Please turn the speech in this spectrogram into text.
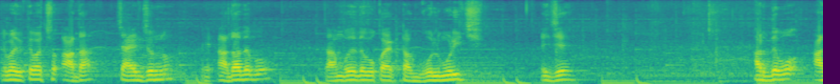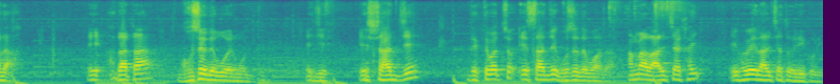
এবার দেখতে পাচ্ছ আদা চায়ের জন্য। আদা দেব তার মধ্যে দেবো কয়েকটা গোলমরিচ, এই যে, আর দেব আদা। এই আদাটা ঘষে দেবো এর মধ্যে। এই যে, এর সাহায্যে, দেখতে পাচ্ছ, এর সাহায্যে ঘষে দেবো আদা। আমরা লাল চা খাই, এইভাবেই লাল চা তৈরি করি।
